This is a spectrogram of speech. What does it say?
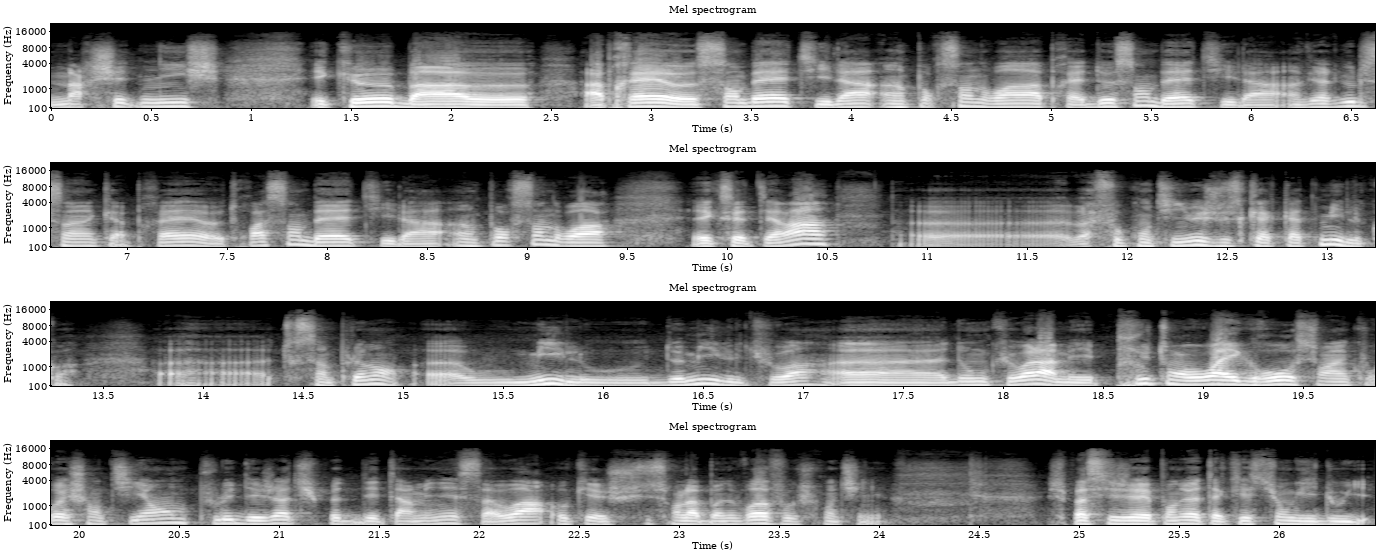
marché de niche et que bah après 100 bêtes il a 1% de roi, après 200 bêtes il a 1,5, après 300 bêtes il a 1% de etc. bah faut continuer jusqu'à 4000 quoi. Tout simplement, ou 1000 ou 2000, tu vois. donc voilà, mais plus ton roi est gros sur un court échantillon, plus déjà tu peux te déterminer, savoir, ok, je suis sur la bonne voie, faut que je continue. Je sais pas si j'ai répondu à ta question, Guidouille.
